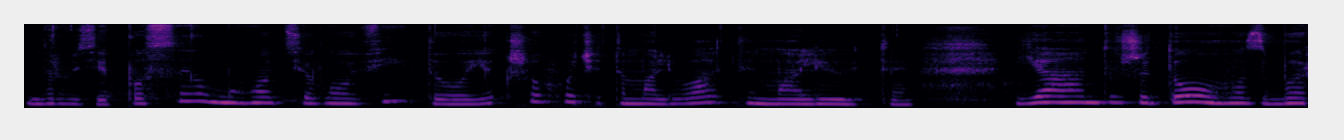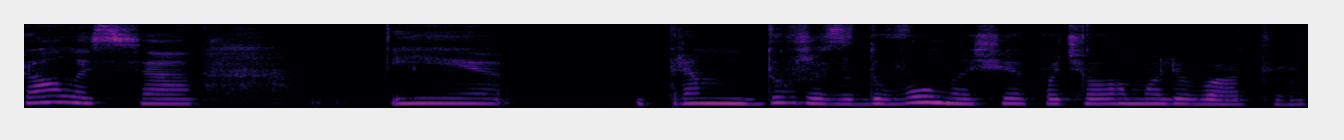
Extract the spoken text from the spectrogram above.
Друзі, посил мого цього відео, якщо хочете малювати, малюйте. Я дуже довго збиралася і прям дуже задоволена, що я почала малювати.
